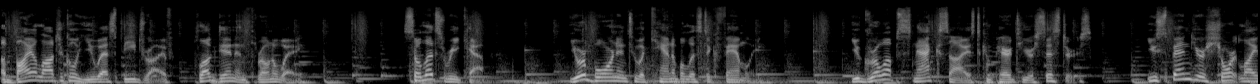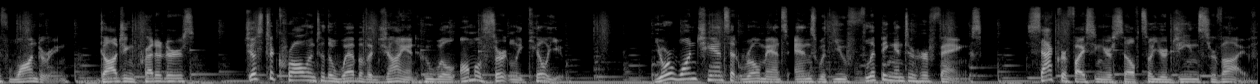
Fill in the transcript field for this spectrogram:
A biological USB drive, plugged in and thrown away. So let's recap. You're born into a cannibalistic family. You grow up snack-sized compared to your sisters. You spend your short life wandering, dodging predators, just to crawl into the web of a giant who will almost certainly kill you. Your one chance at romance ends with you flipping into her fangs, sacrificing yourself so your genes survive.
